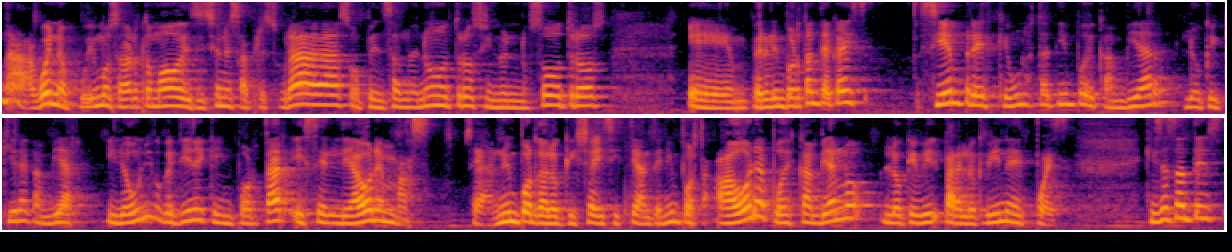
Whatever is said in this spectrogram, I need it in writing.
nada, bueno, pudimos haber tomado decisiones apresuradas o pensando en otros y no en nosotros. Eh, pero lo importante acá es siempre es que uno está a tiempo de cambiar lo que quiera cambiar. Y lo único que tiene que importar es el de ahora en más. O sea, no importa lo que ya hiciste antes, no importa. Ahora podés cambiarlo para lo que viene después. Quizás antes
